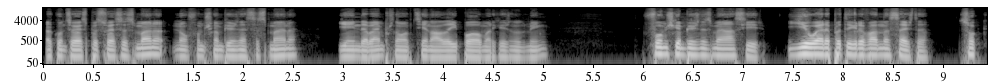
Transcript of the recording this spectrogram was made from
aconteceu essa, passou essa semana, não fomos campeões nessa semana, e ainda bem, porque não apetecia nada ir para o Marquês no domingo. Fomos campeões na semana a seguir, e eu era para ter gravado na sexta. Só que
